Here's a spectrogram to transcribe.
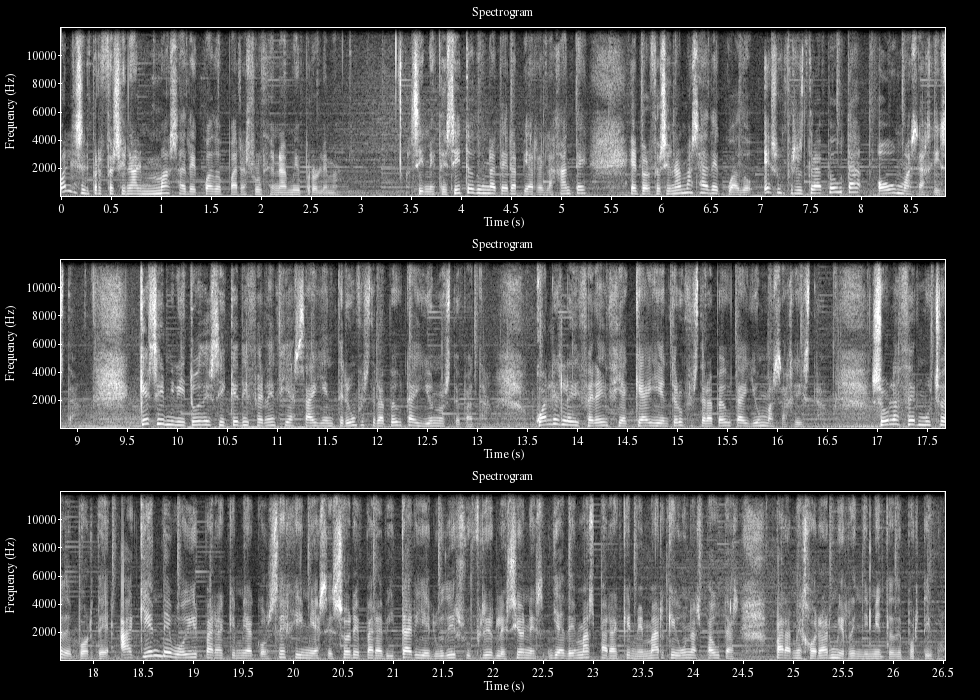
¿Cuál es el profesional más adecuado para solucionar mi problema? Si necesito de una terapia relajante, el profesional más adecuado es un fisioterapeuta o un masajista. ¿Qué similitudes y qué diferencias hay entre un fisioterapeuta y un osteopata? ¿Cuál es la diferencia que hay entre un fisioterapeuta y un masajista? Suelo hacer mucho deporte. ¿A quién debo ir para que me aconseje y me asesore para evitar y eludir sufrir lesiones y además para que me marque unas pautas para mejorar mi rendimiento deportivo?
